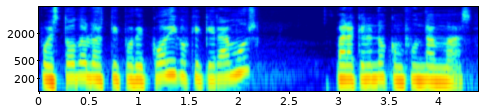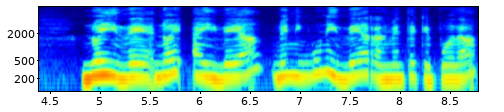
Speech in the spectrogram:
pues todos los tipos de códigos que queramos para que no nos confundan más. No hay idea, no hay idea, no hay ninguna idea realmente que pueda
